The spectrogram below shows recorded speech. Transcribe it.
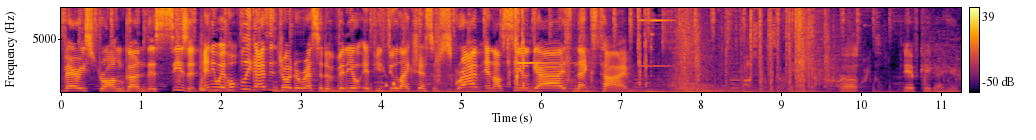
very strong gun this season. Anyway, hopefully you guys enjoyed the rest of the video. If you do, like, share, subscribe, and I'll see you guys next time. Well, AFK guy here.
